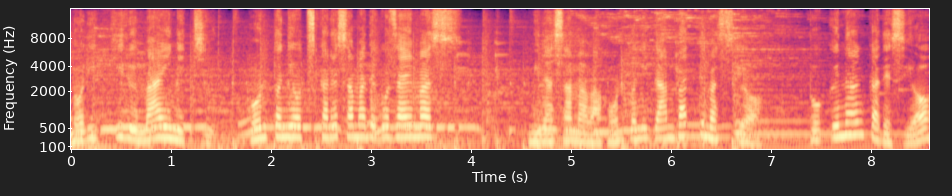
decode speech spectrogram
乗り切る毎日本当にお疲れ様でございます。皆様は本当に頑張ってますよ。僕なんかですよ。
